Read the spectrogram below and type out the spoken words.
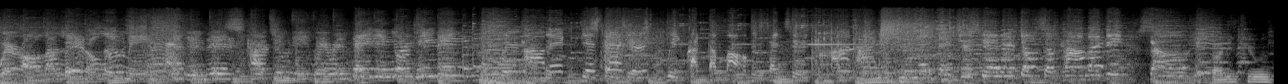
we're all a little loony. And in this cartoony, we're invading your TV. With comic dispensers, we've got them all censored. On Tiny Toon Adventures, get a dose of comedy. So Tiny Toons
